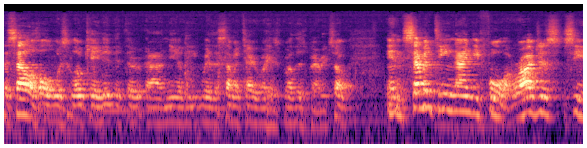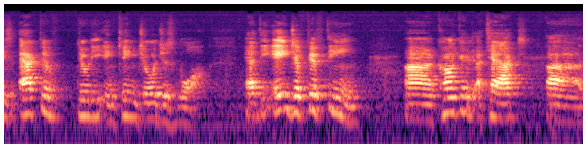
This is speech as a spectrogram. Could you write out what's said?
the cellar hole was located at the, uh, near the, where the cemetery where his brother's buried. So, in 1794, Rogers sees active duty in King George's War. At the age of 15, uh, Concord attacked, uh,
